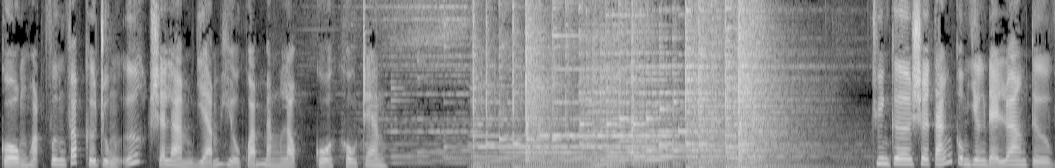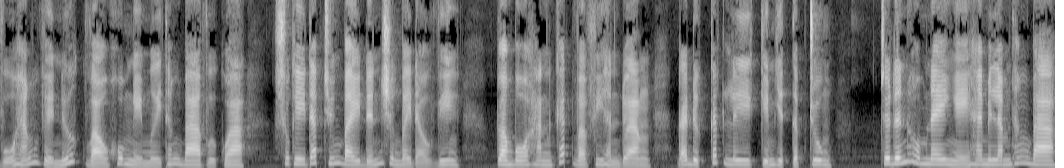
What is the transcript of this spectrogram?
cồn hoặc phương pháp khử trùng ướt sẽ làm giảm hiệu quả màng lọc của khẩu trang. Chuyên cơ sơ tán công dân Đài Loan từ Vũ Hán về nước vào hôm ngày 10 tháng 3 vừa qua, sau khi đáp chuyến bay đến sân bay Đào Viên, toàn bộ hành khách và phi hành đoàn đã được cách ly kiểm dịch tập trung. Cho đến hôm nay ngày 25 tháng 3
